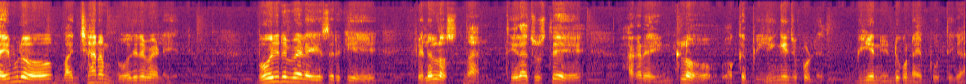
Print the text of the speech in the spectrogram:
టైంలో మధ్యాహ్నం భోజన వేళ అయింది భోజన వేళ అయ్యేసరికి పిల్లలు వస్తున్నారు తీరా చూస్తే అక్కడ ఇంట్లో ఒక బియ్యం గింజ లేదు. బియ్యం నిండుకున్నాయి పూర్తిగా.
